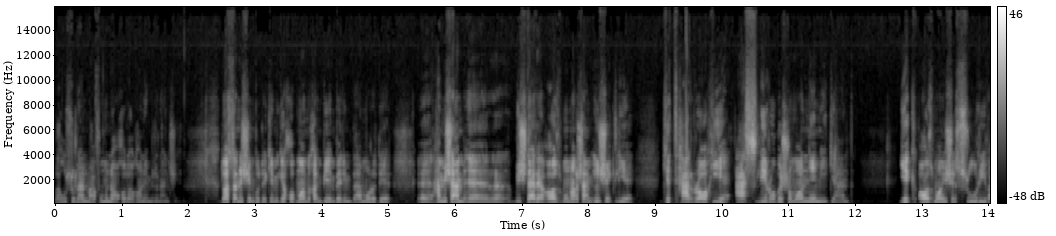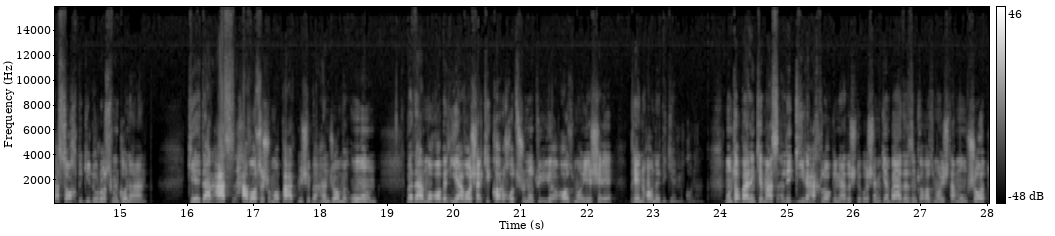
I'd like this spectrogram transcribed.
و اصولا مفهوم ناخودآگاه نمی‌دونن چیه. داستانش این بوده که میگه خب ما می‌خوایم بیایم بریم در مورد همیشه هم بیشتر آزمون هاش هم این شکلیه که طراحی اصلی رو به شما نمیگند. یک آزمایش سوری و ساختگی درست می‌کنند که در اصل حواس شما پرت میشه به انجام اون و در مقابل یواشکی کار خودشون رو توی یه آزمایش پنهان دیگه می‌کنن. منتها برای اینکه مسئله گیر اخلاقی نداشته باشه میگن بعد از اینکه آزمایش تموم شد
